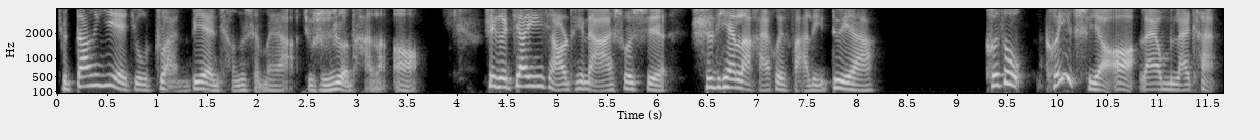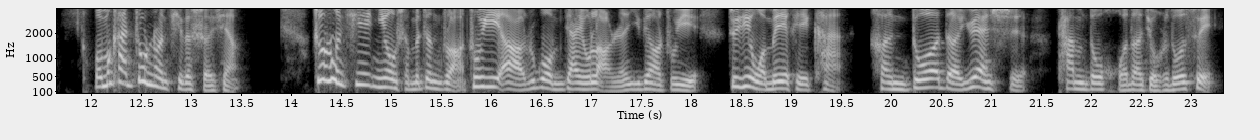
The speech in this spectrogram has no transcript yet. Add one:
就当夜就转变成什么呀？就是热痰了啊。这个江阴小儿推拿说是十天了还会乏力，对呀，咳嗽可以吃药啊。来，我们来看，我们看重症期的舌象。重症期你有什么症状？注意啊！如果我们家有老人，一定要注意。最近我们也可以看很多的院士，他们都活到九十多岁。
